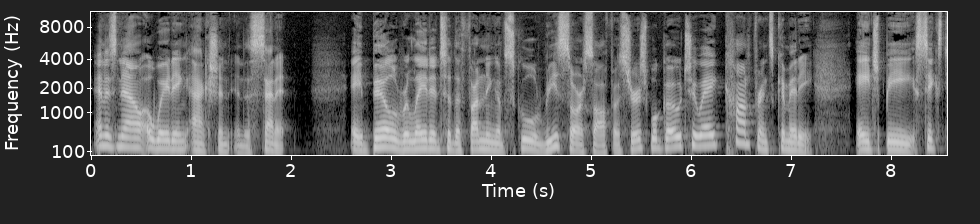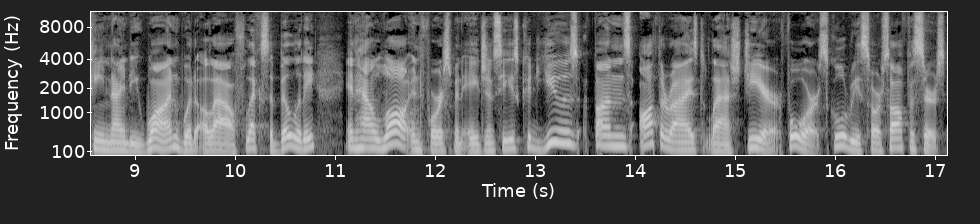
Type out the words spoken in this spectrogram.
and is now awaiting action in the Senate. A bill related to the funding of school resource officers will go to a conference committee. HB 1691 would allow flexibility in how law enforcement agencies could use funds authorized last year for school resource officers.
